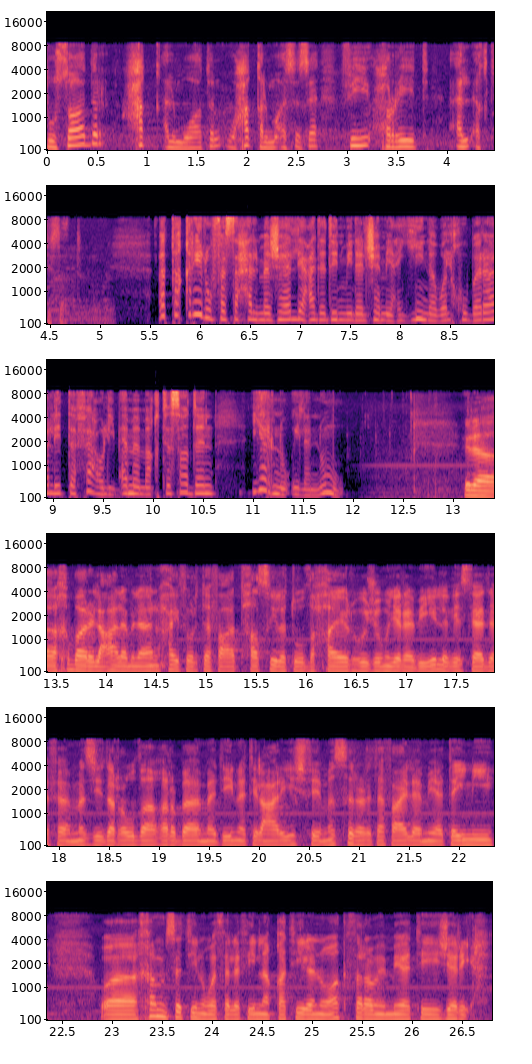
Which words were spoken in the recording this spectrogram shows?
تصادر حق المواطن وحق المؤسسة في حرية الاقتصاد. التقرير فسح المجال لعدد من الجامعيين والخبراء للتفاعل أمام اقتصاد يرنو إلى النمو. إلى أخبار العالم الآن حيث ارتفعت حصيلة ضحايا الهجوم الإرهابي الذي استهدف مسجد الروضة غرب مدينة العريش في مصر ارتفع إلى 235 قتيلا وأكثر من 100 جريح.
